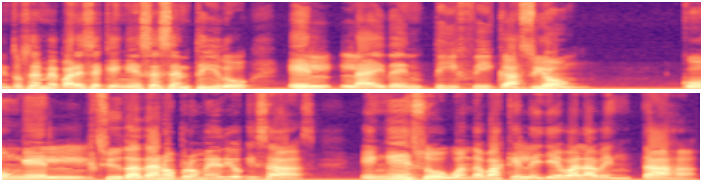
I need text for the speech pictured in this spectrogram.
Entonces me parece que en ese sentido, el, la identificación con el ciudadano promedio quizás, en eso Wanda Vázquez le lleva la ventaja,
